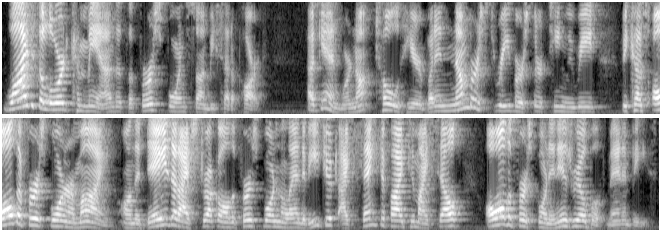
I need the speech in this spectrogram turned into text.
Why did the Lord command that the firstborn son be set apart? Again, we're not told here, but in Numbers 3, verse 13, we read, Because all the firstborn are mine. On the day that I struck all the firstborn in the land of Egypt, I sanctified to myself all the firstborn in Israel, both man and beast.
